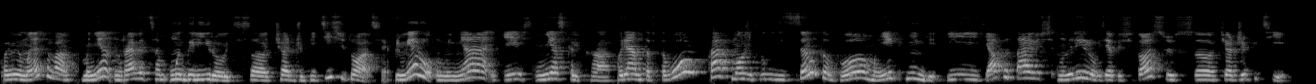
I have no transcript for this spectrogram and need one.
помимо этого, мне нравится моделировать с чат GPT ситуации. К примеру, у меня есть несколько вариантов того, как может выглядеть сценка в моей книге. И я пытаюсь моделировать эту ситуацию с чат GPT.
